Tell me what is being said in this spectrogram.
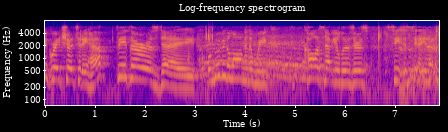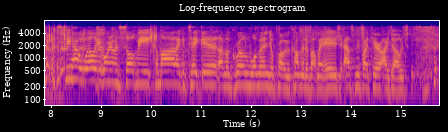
be a great show today. Happy Thursday. We're moving along in the week. Call us now, you losers. See, see, you know, see how well you're going to insult me. Come on, I can take it. I'm a grown woman. You'll probably comment about my age. Ask me if I care. I don't.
